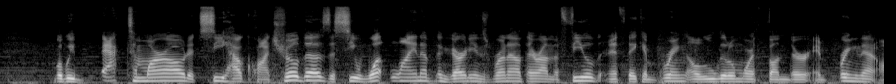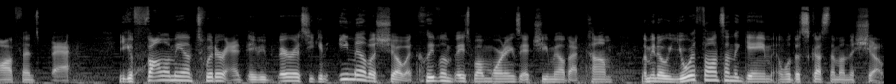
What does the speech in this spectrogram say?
We'll be back tomorrow to see how Quantrill does, to see what lineup the Guardians run out there on the field, and if they can bring a little more thunder and bring that offense back. You can follow me on Twitter at Davey Berris. You can email the show at clevelandbaseballmornings at gmail.com. Let me know your thoughts on the game, and we'll discuss them on the show.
